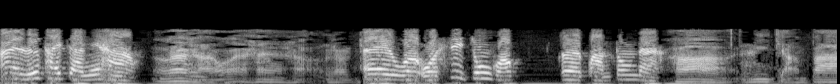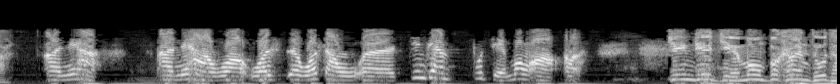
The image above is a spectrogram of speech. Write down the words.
哎，卢台长你好，我好，我很好，老哎，我我是中国呃广东的，啊，你讲吧。啊，你好，啊，你好，我我是我想呃今天不解梦啊啊。今天解梦不看图腾，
